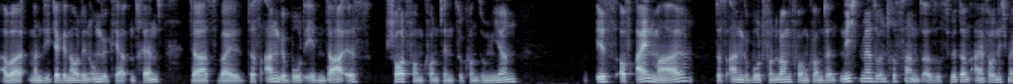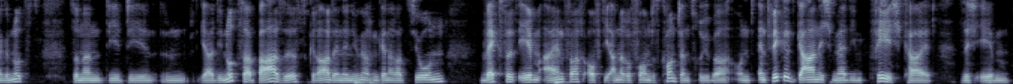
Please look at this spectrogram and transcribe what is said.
Aber man sieht ja genau den umgekehrten Trend, dass, weil das Angebot eben da ist, Shortform-Content zu konsumieren, ist auf einmal das Angebot von Longform-Content nicht mehr so interessant. Also es wird dann einfach nicht mehr genutzt, sondern die, die, ja, die Nutzerbasis, gerade in den jüngeren Generationen, wechselt eben einfach auf die andere Form des Contents rüber und entwickelt gar nicht mehr die Fähigkeit, sich eben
